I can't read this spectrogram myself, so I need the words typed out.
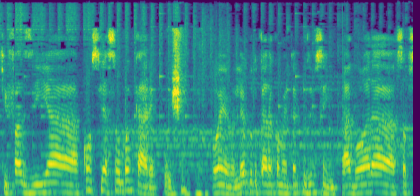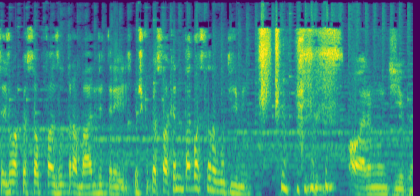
que fazia conciliação bancária. Puxa. Foi, eu lembro do cara comentando, inclusive assim, agora só precisa de uma pessoa para fazer o trabalho de três. Eu acho que o pessoal aqui não tá gostando muito de mim. Ora, não diga.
